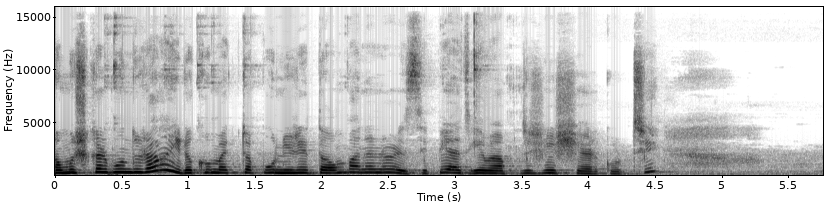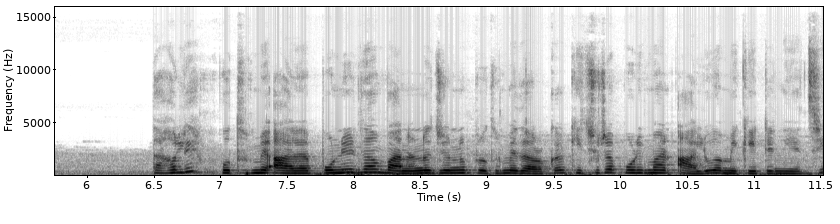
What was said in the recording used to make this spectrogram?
নমস্কার বন্ধুরা, এরকম একটা পনিরের দম বানানোর রেসিপি আজকে আমি আপনাদের সঙ্গে শেয়ার করছি। তাহলে প্রথমে পনির দম বানানোর জন্য প্রথমে দরকার কিছুটা পরিমাণ আলু আমি কেটে নিয়েছি।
